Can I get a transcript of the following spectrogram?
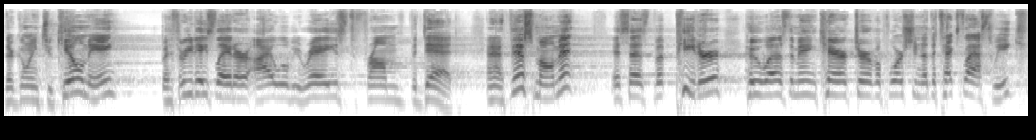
They're going to kill me, but three days later, I will be raised from the dead. And at this moment, it says, But Peter, who was the main character of a portion of the text last week,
